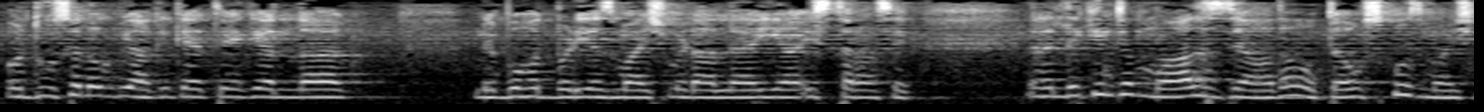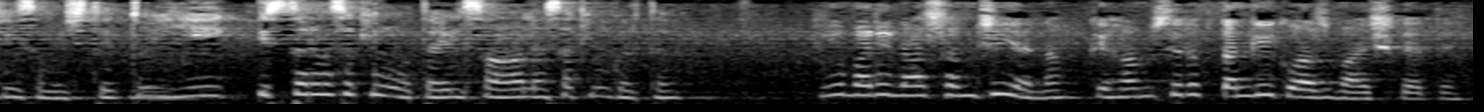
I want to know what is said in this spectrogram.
اور دوسرے لوگ بھی آ کے کہتے ہیں کہ اللہ نے بہت بڑی آزمائش میں ڈالا ہے یا اس طرح سے۔ لیکن جب مال زیادہ ہوتا ہے اس کو آزمائش نہیں سمجھتے۔ تو یہ اس طرح سے کیوں ہوتا ہے؟ انسان ایسا کیوں کرتا ہے؟ یہ ہماری نا سمجھی ہے نا کہ ہم صرف تنگی کو آزمائش کہتے ہیں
